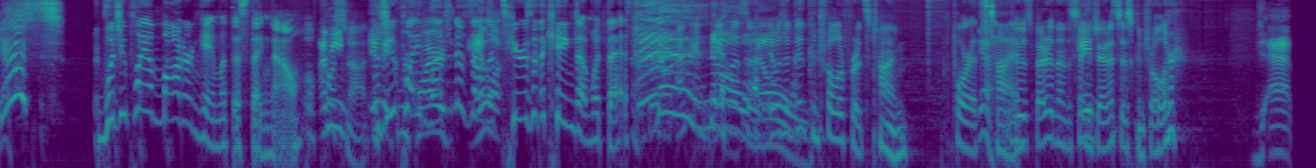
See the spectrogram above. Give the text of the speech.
Yes. Would you play a modern game with this thing now? Well, of I course mean, not. Would you play Legend of Zelda analog- Tears of the Kingdom with this I mean, it, was a, it was a good controller for its time. for its Yeah, time? It was better than the Sega And- Genesis controller, Yeah,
